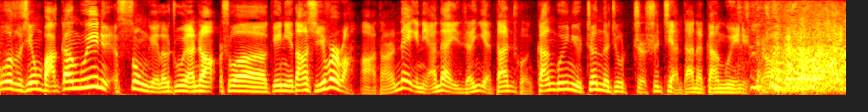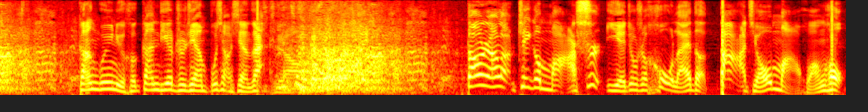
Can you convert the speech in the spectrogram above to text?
郭子兴把干闺女送给了朱元璋，说：“给你当媳妇儿吧。”啊，当然那个年代人也单纯，干闺女真的就只是简单的干闺女，是吧？干闺女和干爹之间不像现在，知道吗？当然了，这个马氏也就是后来的大脚马皇后。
